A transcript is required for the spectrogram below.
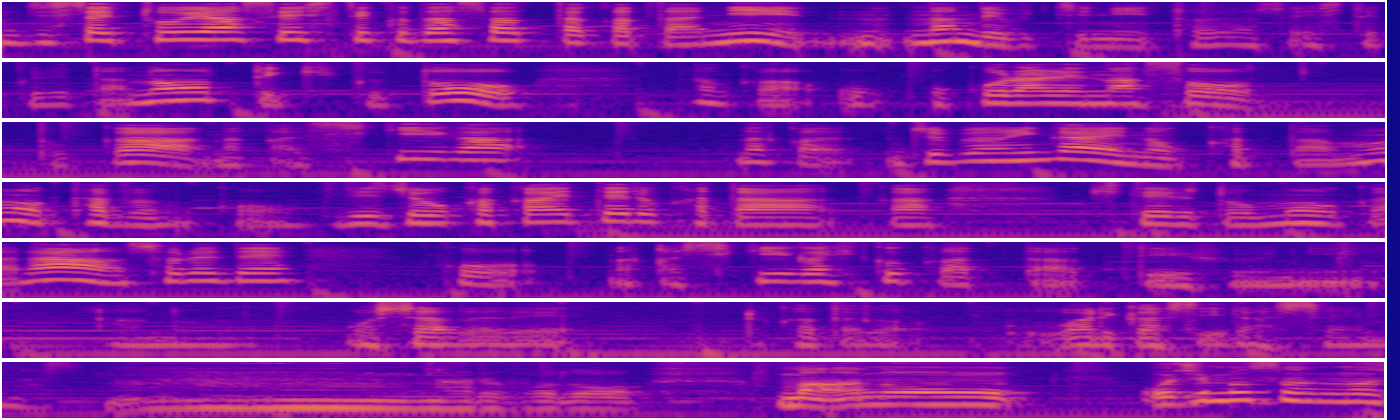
実際問い合わせしてくださった方に「なんでうちに問い合わせしてくれたの?」って聞くとなんか怒られなそうとかなんか敷居がなんか自分以外の方も多分こう事情を抱えてる方が来てると思うからそれでこうなんか敷居が低かったっていうふうにあのおっしゃられる方がわりかしいらっしゃいます。うんなるほど。まああの小島さんの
